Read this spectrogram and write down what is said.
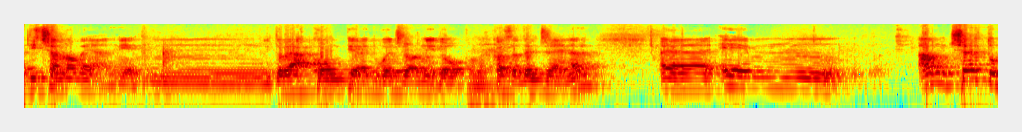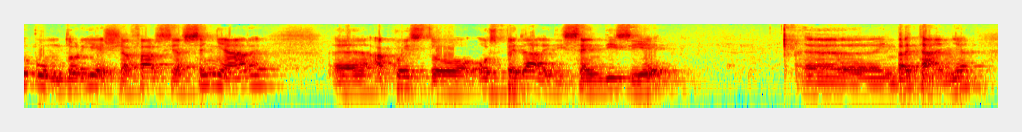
19 anni, mh, mm, li doveva compiere due giorni dopo, una cosa del genere, e mh, mm, a un certo punto riesce a farsi assegnare a questo ospedale di Saint-Dizier in Bretagna eh,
